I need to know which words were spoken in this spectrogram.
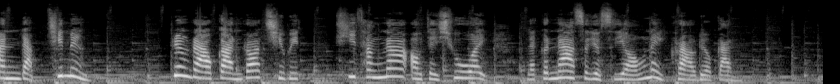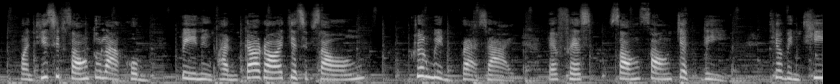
อันดับที่ 1 เรื่องราวการรอดชีวิตที่ทั้งน่าเอาใจช่วย และก็น่าสยดสยองในคราวเดียวกัน วันที่ 12 ตุลาคม ปี 1972 เครื่องบินแปรสาย FS 227D เที่ยวบินที่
